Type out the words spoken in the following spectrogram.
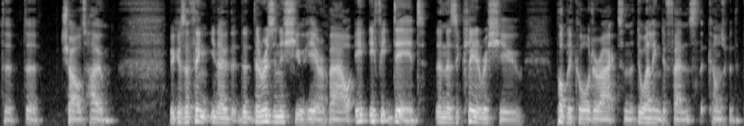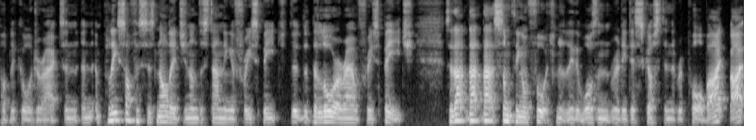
the, the child's home. Because I think you know there is an issue here about if it did, then there's a clear issue Public Order Act and the dwelling defence that comes with the Public Order Act, and, and, and police officers' knowledge and understanding of free speech, the, the, the, law around free speech. So that, that that's something, unfortunately, that wasn't really discussed in the report. But I, I,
